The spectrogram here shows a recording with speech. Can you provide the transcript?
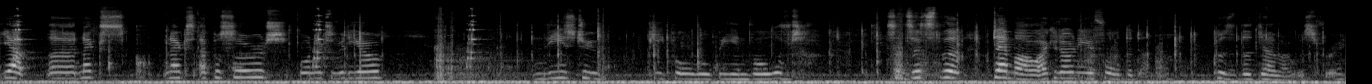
Yeah, uh, next next episode or next video, these two people will be involved. Since it's the demo, I could only afford the demo because the demo was free.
